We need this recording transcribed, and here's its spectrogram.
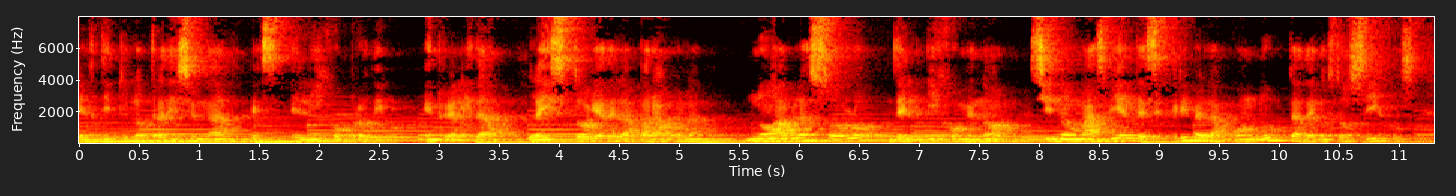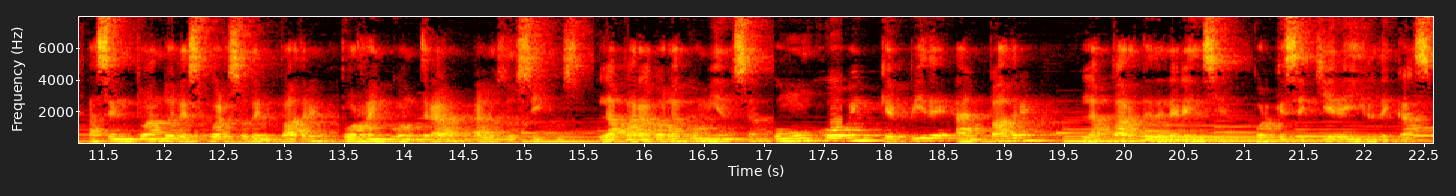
El título tradicional es El Hijo Pródigo. En realidad, la historia de la parábola no habla solo del hijo menor, sino más bien describe la conducta de los dos hijos, acentuando el esfuerzo del padre por reencontrar a los dos hijos. La parábola comienza con un joven que pide al padre la parte de la herencia porque se quiere ir de casa.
